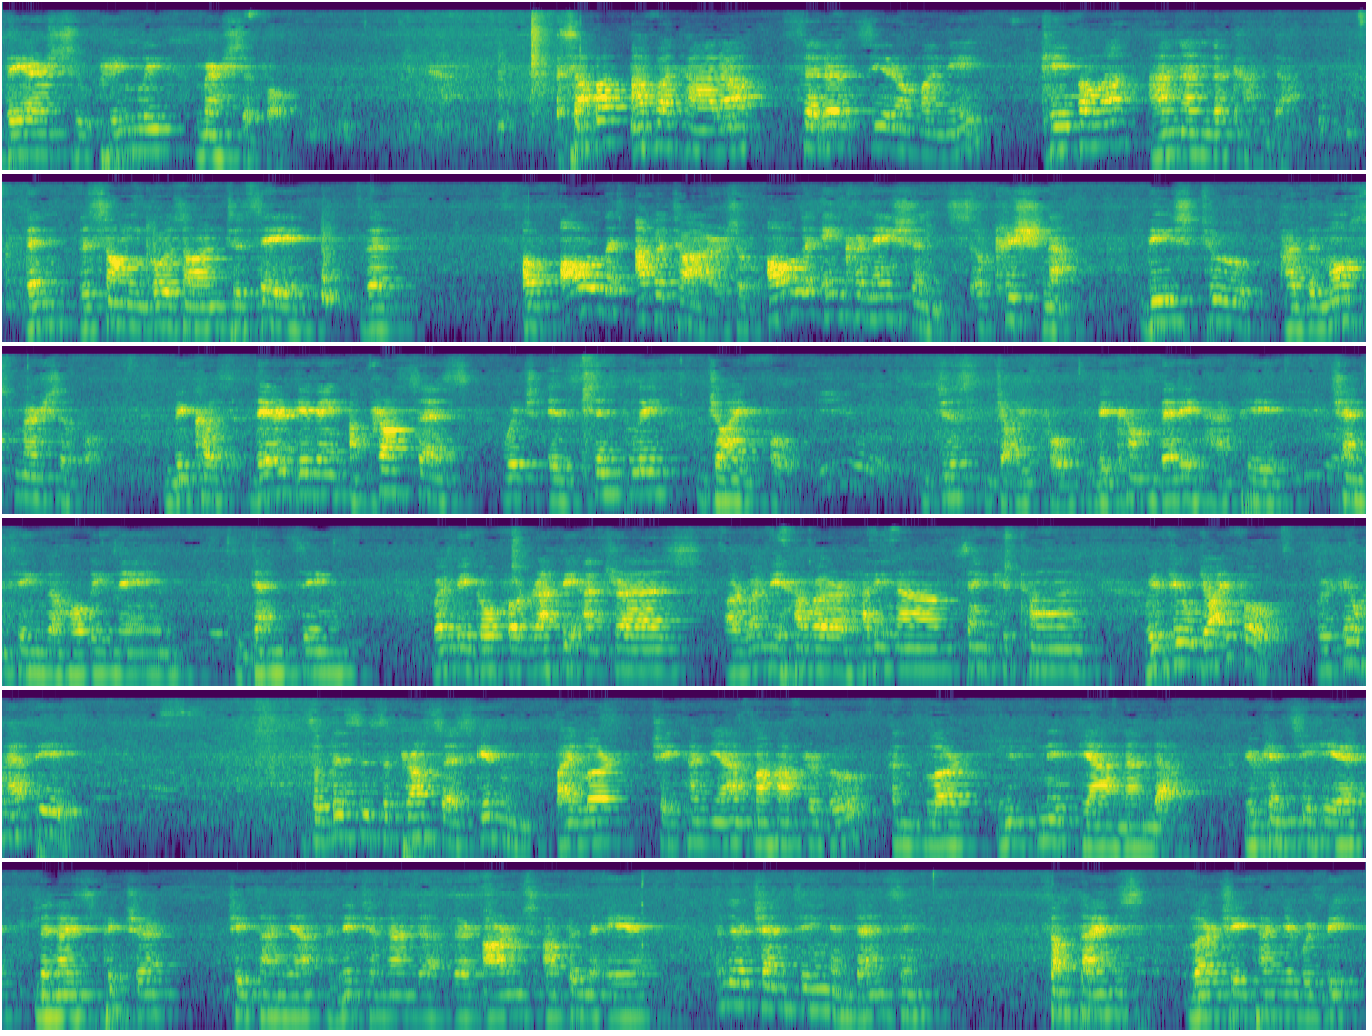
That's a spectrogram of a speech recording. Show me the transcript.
They are supremely merciful. Sava Avatara Sarasiromani Kevala Ananda Kanda. Then the song goes on to say that of all the avatars, of all the incarnations of Krishna, these two are the most merciful because they're giving a process which is simply joyful. just joyful, become very happy, chanting the holy name, dancing. When we go for Ratha Yatras, or when we have our Harinam, Sankirtan, we feel joyful, we feel happy. So this is the process given by Lord Chaitanya Mahaprabhu and Lord Nityananda. You can see here the nice picture, Chaitanya and Nityananda, their arms up in the air, and they're chanting and dancing. Sometimes Lord Chaitanya would be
